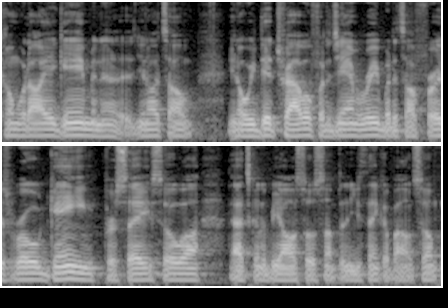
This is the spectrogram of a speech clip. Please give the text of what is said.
come with our A game. And, uh, you know, it's all you know, we did travel for the Jamboree, but it's our first road game per se, so uh, that's going to be also something you think about. So,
